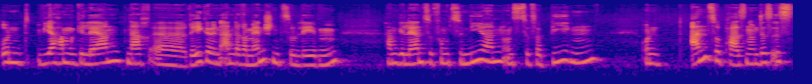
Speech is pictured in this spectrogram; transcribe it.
und wir haben gelernt, nach äh, Regeln anderer Menschen zu leben, haben gelernt zu funktionieren, uns zu verbiegen und anzupassen. Und das ist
